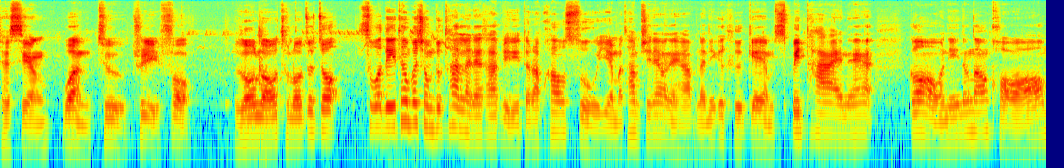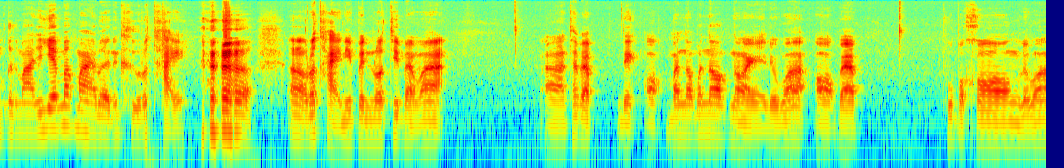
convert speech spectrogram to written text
เทสเสียง one two three four โลโลทโลโจโจสวัสดีท่านผู้ชมทุกท่านเลยนะครับยินดีต้อนรับเข้าสู่เยมาทัมชาแนลนะครับ และนี่ก็คือเกม Speed Time นะฮะ ก็วันนี้น้องๆ ขอกันมาเยอะแยะมากมายเลยนั่นคือรถไถเออรถไถนี่เป็นรถที่แบบว่า อ่า ถ้าแบบเด็กออกบ้านนอกบ้านนอกหน่อย หรือว่าออกแบบผู้ปกครองหรือว่า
